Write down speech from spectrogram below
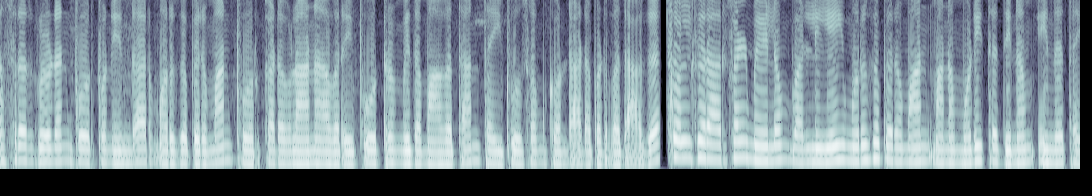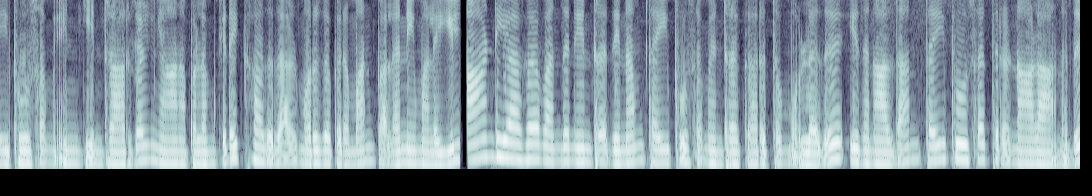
அசுரர்களுடன் போர் புனிந்தார் முருகப்பெருமான் போர்க்கடவுளான அவரை போற்றும் விதமாகத்தான் தைப்பூசம் கொண்டாடப்படுவதாக சொல்கிறார்கள். மேலும் வள்ளியை முருகப்பெருமான் மனம் முடித்த தினம் இந்த தைப்பூசம் என்கின்றார்கள். ஞான பலம் கிடைக்காததால் முருகப்பெருமான் பழனி மலையில் ஆண்டியாக வந்து நின்ற தினம் தைப்பூசம் என்ற கருத்தும் உள்ளது. இதனால் தான் திருநாளானது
